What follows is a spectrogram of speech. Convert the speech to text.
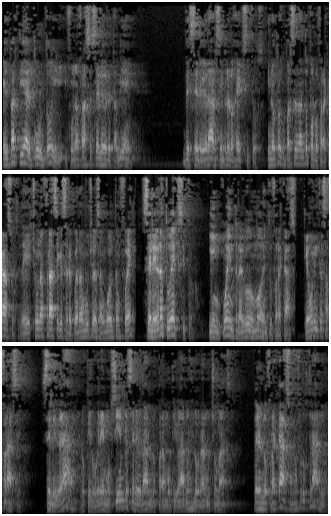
Él partía del punto, y fue una frase célebre también, de celebrar siempre los éxitos y no preocuparse tanto por los fracasos. De hecho, una frase que se recuerda mucho de Sam Walton fue, celebra tu éxito y encuentra algo de humor en tu fracaso. Qué bonita esa frase. Celebrar lo que logremos, siempre celebrarlos para motivarnos y lograr mucho más. Pero en los fracasos no frustrarnos,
